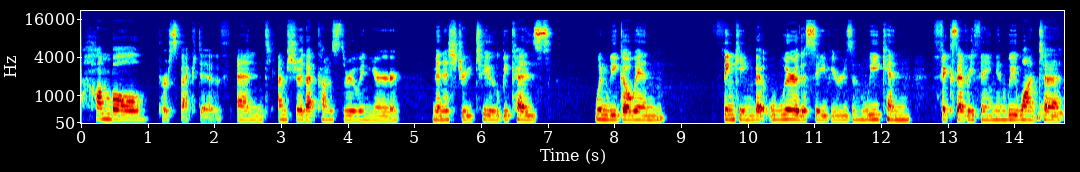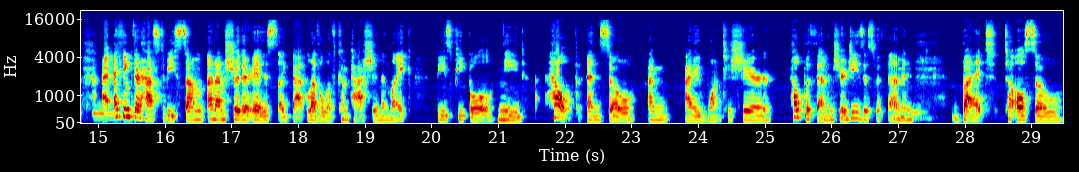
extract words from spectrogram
humble perspective, and I'm sure that comes through in your ministry too, because when we go in thinking that we're the saviors and we can fix everything and we want to mm-hmm. I, I, think there has to be some and i'm sure there is like that level of compassion and like these people need help and so i'm i want to share help with them and share jesus with them and but to also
